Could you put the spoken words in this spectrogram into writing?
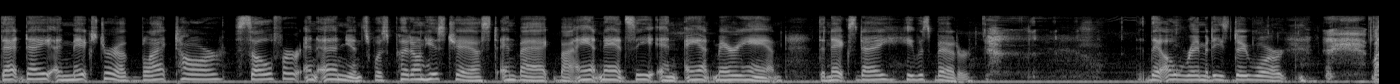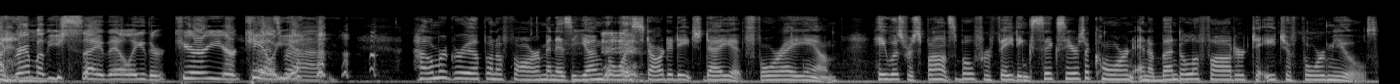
That day, a mixture of black tar, sulfur, and onions was put on his chest and back by Aunt Nancy and Aunt Mary Ann. The next day, he was better. the old remedies do work. My grandmother used to say they'll either cure you or kill That's you. right. Homer grew up on a farm and as a young boy started each day at 4 a.m. He was responsible for feeding six ears of corn and a bundle of fodder to each of four mules,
